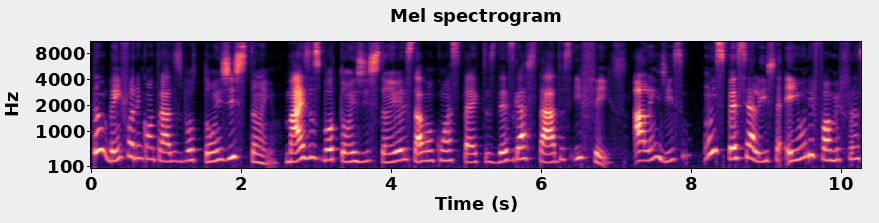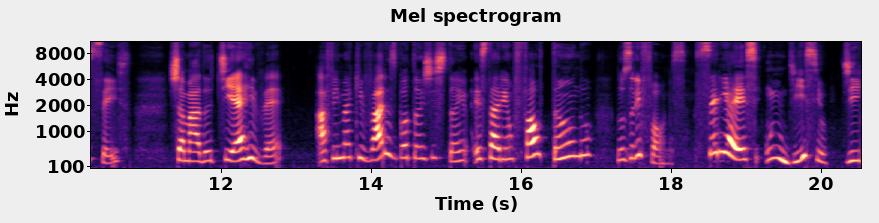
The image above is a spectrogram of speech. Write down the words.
Também foram encontrados botões de estanho, mas os botões de estanho eles estavam com aspectos desgastados e feios. Além disso, um especialista em uniforme francês chamado Thierry Vé afirma que vários botões de estanho estariam faltando nos uniformes. Seria esse um indício de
